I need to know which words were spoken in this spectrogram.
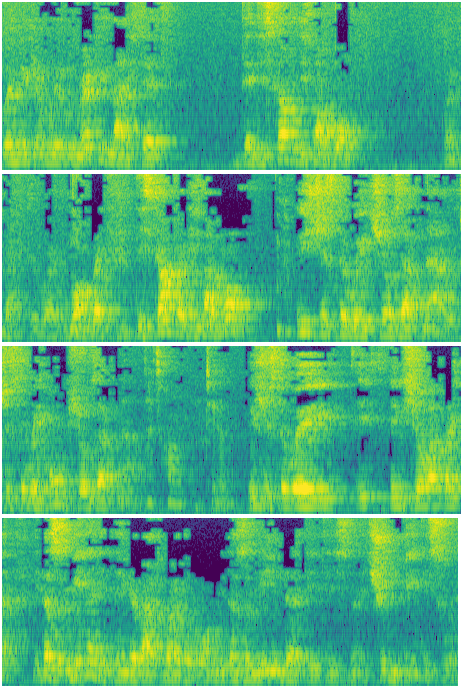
when, we can, when we recognize that the discomfort is not wrong, going back to right and wrong, but discomfort is not wrong. It's just the way it shows up now. It's just the way home shows up now. That's home too. It's just the way it, things show up right now. It doesn't mean anything about right or wrong. It doesn't mean that it is. It shouldn't be this way.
